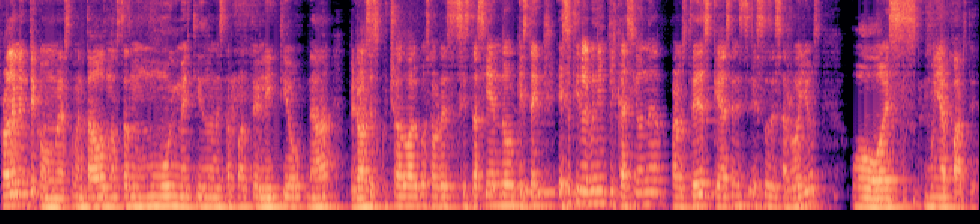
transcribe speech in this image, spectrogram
probablemente como me has comentado, no estás muy metido en esta parte de litio, nada, pero has escuchado algo sobre si está haciendo, que está, ¿esto tiene alguna implicación ah, para ustedes que hacen es- estos desarrollos o es muy aparte?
